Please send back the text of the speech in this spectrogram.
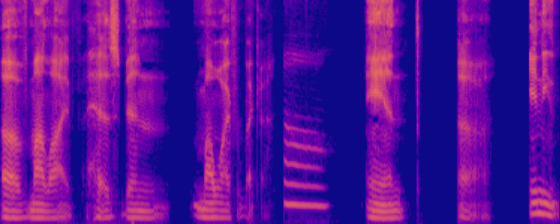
of my life has been my wife, Rebecca. Oh, And uh, any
